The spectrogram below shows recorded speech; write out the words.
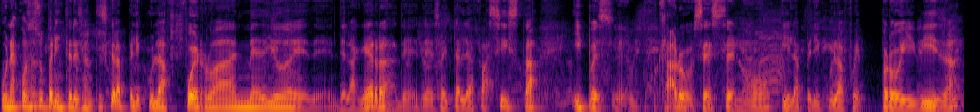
Una cosa súper interesante es que la película fue rodada en medio de, de, la guerra, de, de, esa Italia fascista, y pues, eh, claro, se estrenó y la película fue prohibida,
